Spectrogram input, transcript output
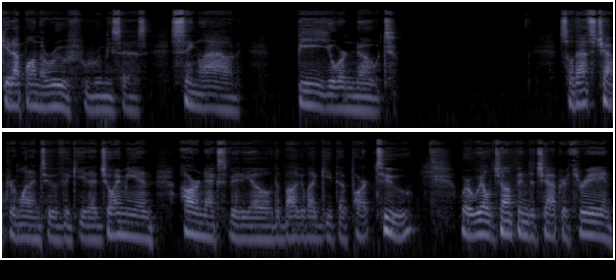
Get up on the roof, Rumi says. Sing loud. Be your note. So that's chapter one and two of the Gita. Join me in our next video, the Bhagavad Gita part two, where we'll jump into chapter three and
